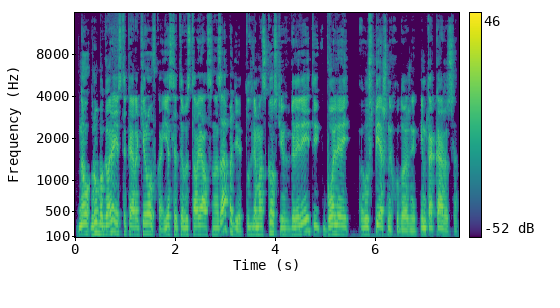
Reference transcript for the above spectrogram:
Ну, грубо говоря, есть такая рокировка. Если ты выставлялся на Западе, то для московских галерей ты более успешный художник, им так кажется.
